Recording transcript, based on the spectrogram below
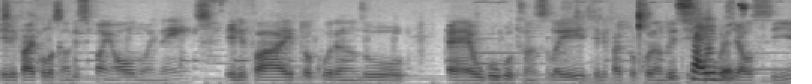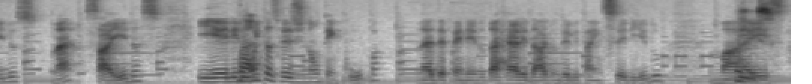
Ele vai colocando espanhol no Enem, ele vai procurando é, o Google Translate, ele vai procurando esses Saídas. tipos de auxílios, né? Saídas. E ele é. muitas vezes não tem culpa, né? Dependendo da realidade onde ele está inserido. Mas Isso.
